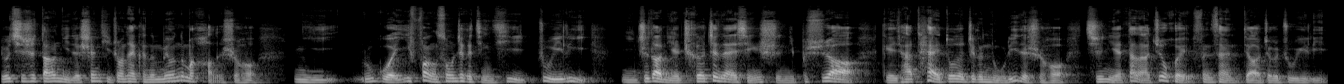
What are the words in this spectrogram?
尤其是当你的身体状态可能没有那么好的时候，你如果一放松这个警惕注意力，你知道你的车正在行驶，你不需要给它太多的这个努力的时候，其实你的大脑就会分散掉这个注意力。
